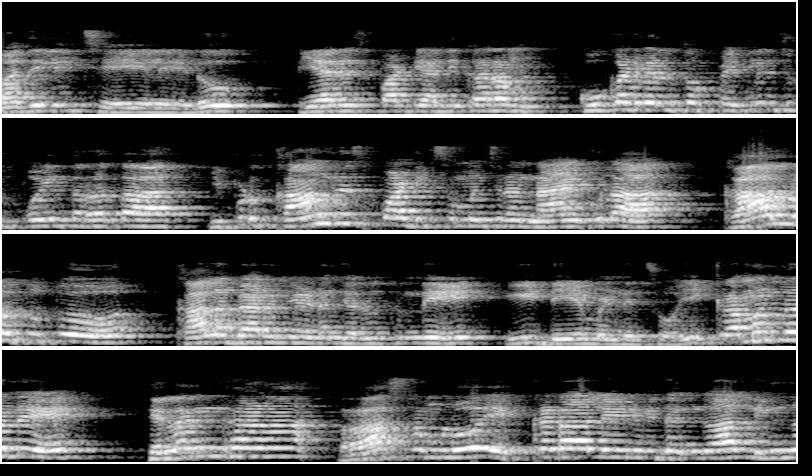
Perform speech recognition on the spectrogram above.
బదిలీ చేయలేడు. టిఆర్ఎస్ పార్టీ అధికారం కూకటి వెలుతో పెకిలించుకుపోయిన తర్వాత ఇప్పుడు కాంగ్రెస్ పార్టీకి సంబంధించిన నాయకుల కాళ్ళొత్తుతో కాలబేరం చేయడం జరుగుతుంది ఈ డిఎంఎన్హెచ్ఓ. ఈ క్రమంలోనే తెలంగాణ రాష్ట్రంలో ఎక్కడా లేని విధంగా లింగ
